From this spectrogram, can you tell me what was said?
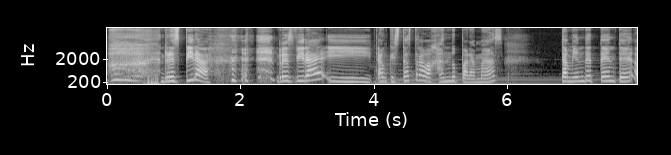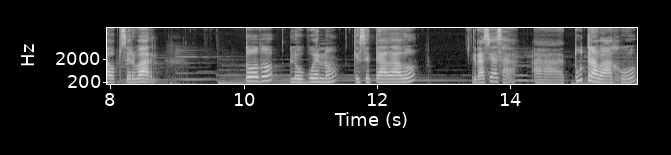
respira, respira y aunque estás trabajando para más, también detente a observar todo lo bueno que se te ha dado gracias a, tu trabajo,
